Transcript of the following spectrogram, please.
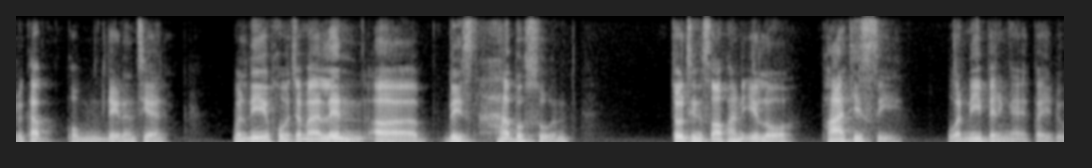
วัสดีครับ ผมเด็กดันเทียน วันนี้ผมจะมาเล่นเอ่อ Blitz 5บวก0จนถึง2,000อีโล พาร์ทที่4วันนี้เป็นยังไงไปดู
